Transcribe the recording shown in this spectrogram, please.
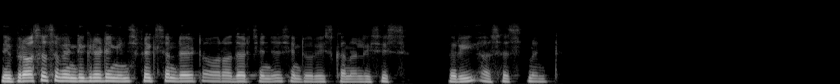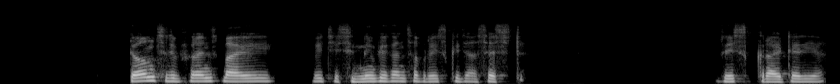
The process of integrating inspection data or other changes into risk analysis, reassessment. Terms referenced by which significance of risk is assessed. Risk criteria.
